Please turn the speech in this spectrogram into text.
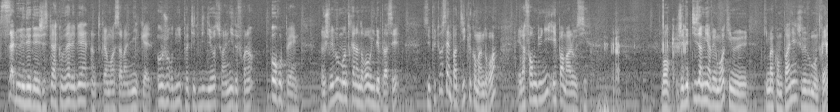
Salut les Dédés, j'espère que vous allez bien. En tout cas, moi ça va nickel. Aujourd'hui, petite vidéo sur un nid de frelons européen. Donc, je vais vous montrer l'endroit où il est placé. C'est plutôt sympathique comme endroit. Et la forme du nid est pas mal aussi. Bon, j'ai des petits amis avec moi qui m'accompagnent. je vais vous montrer.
